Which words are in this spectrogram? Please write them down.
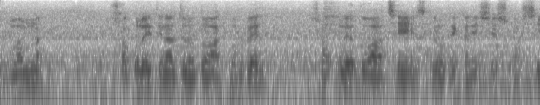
বললাম না, সকলেই তেনার জন্য দোয়া করবেন। সকলের দোয়া আছে আজকের মতো এখানে শেষ করছি।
